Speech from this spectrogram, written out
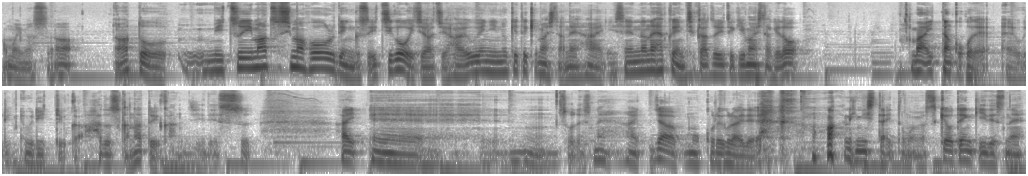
思います。ああと、三井松島ホールディングス1518、はい、上に抜けてきましたね。はい、1700円近づいてきましたけど、まあ、一旦ここで売り売りっていうか、外すかなという感じです。はい、えー、うん、そうですね。はい、じゃあもうこれぐらいで 終わりにしたいと思います。今日天気いいですね。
